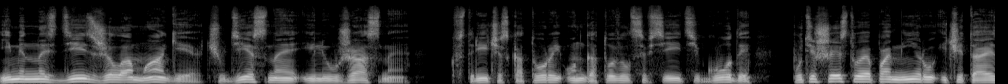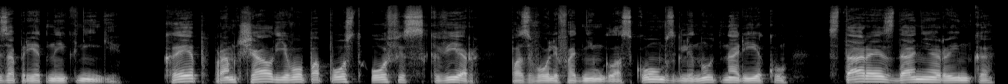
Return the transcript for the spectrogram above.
Именно здесь жила магия, чудесная или ужасная, к встрече с которой он готовился все эти годы, путешествуя по миру и читая запретные книги. Кэп промчал его по пост-офис-сквер, позволив одним глазком взглянуть на реку, старое здание рынка,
